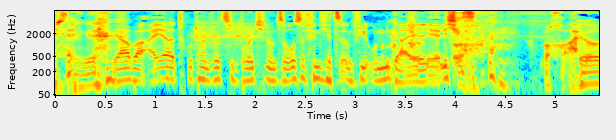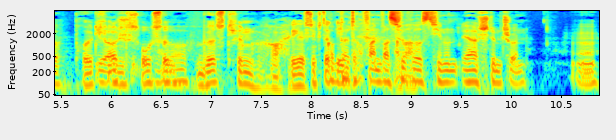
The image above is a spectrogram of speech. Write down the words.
ja, aber Eier, Truthahnwürstchen, Brötchen und Soße finde ich jetzt irgendwie ungeil, ehrlich oh. gesagt. Ach, Eier, Brötchen, ja, Soße, ja. Würstchen, oh, hätte ich jetzt nichts Kommt halt drauf an, was für Würstchen und ja, stimmt schon. Ja.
